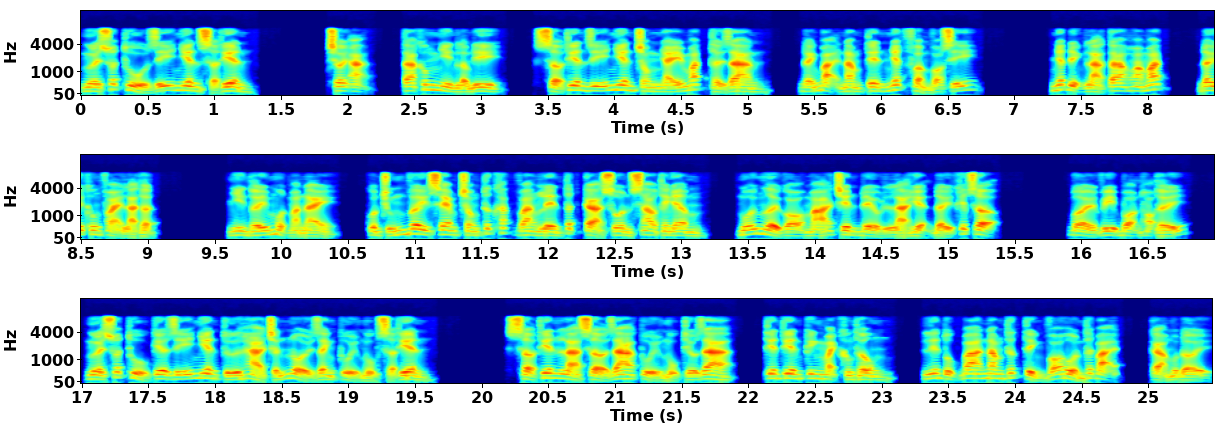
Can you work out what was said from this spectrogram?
Người xuất thủ dĩ nhiên sở thiên. Chơi ạ, ta không nhìn lầm đi, sở thiên dĩ nhiên trong nháy mắt thời gian, đánh bại năm tên nhất phẩm võ sĩ. Nhất định là ta hoa mắt, đây không phải là thật. Nhìn thấy một màn này, quần chúng vây xem trong tức khắc vang lên tất cả xôn xao thanh âm, mỗi người gò má trên đều là hiện đầy khiếp sợ. Bởi vì bọn họ thấy, người xuất thủ kia dĩ nhiên tứ hà chấn nổi danh tuổi mục sở thiên. Sở thiên là sở gia tuổi mục thiếu gia, tiên thiên kinh mạch không thông, liên tục ba năm thức tỉnh võ hồn thất bại, cả một đời,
